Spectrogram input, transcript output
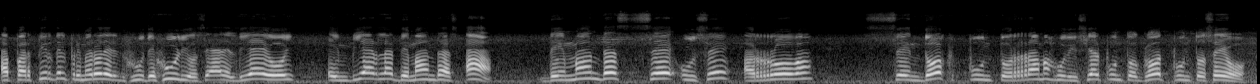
A partir del primero de julio, o sea, del día de hoy, enviar las demandas a demandascuc.ramajudicial.gov.co.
